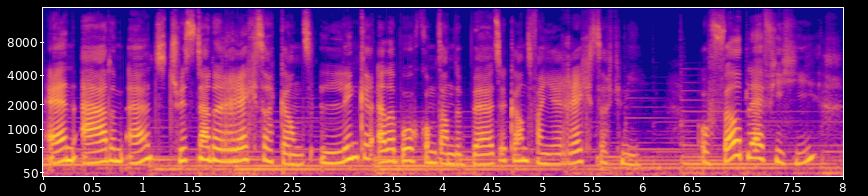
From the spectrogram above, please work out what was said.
En adem uit, twist naar de rechterkant. Linker elleboog komt aan de buitenkant van je rechterknie. Ofwel blijf je hier,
